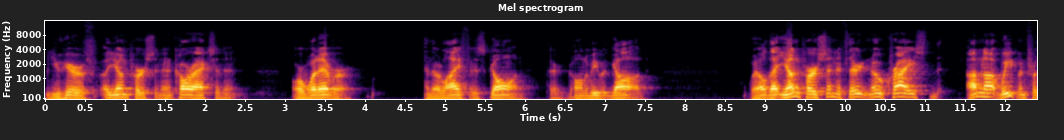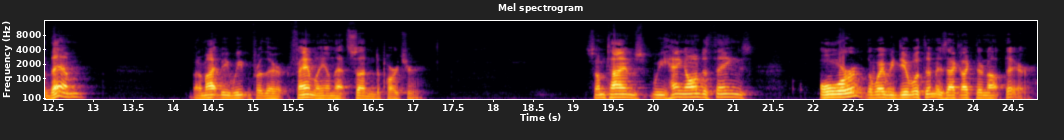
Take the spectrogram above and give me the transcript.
You hear of a young person in a car accident or whatever, and their life is gone. They're going to be with God. Well, that young person, if they know Christ, I'm not weeping for them but I might be weeping for their family on that sudden departure. Sometimes we hang on to things, or the way we deal with them is act like they're not there.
